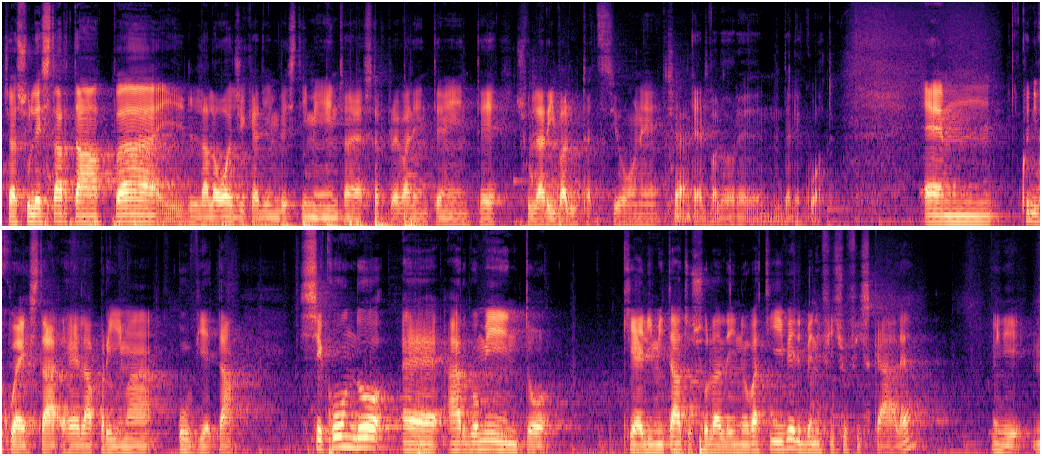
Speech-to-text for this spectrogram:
cioè sulle start-up la logica di investimento deve essere prevalentemente sulla rivalutazione Certo. del valore delle quote. Ehm, quindi questa è la prima ovvietà. Secondo eh, argomento che è limitato solo alle innovative, il beneficio fiscale. Quindi mh,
